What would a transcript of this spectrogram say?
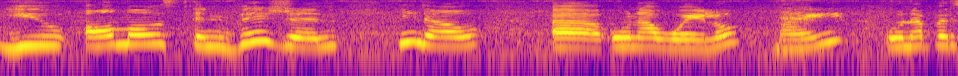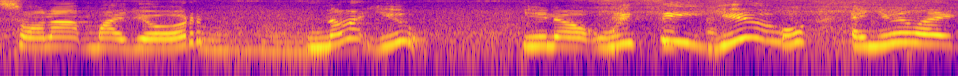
you almost envision, you know, uh, un abuelo, right? Una persona mayor, not you. You know, we see you and you're like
